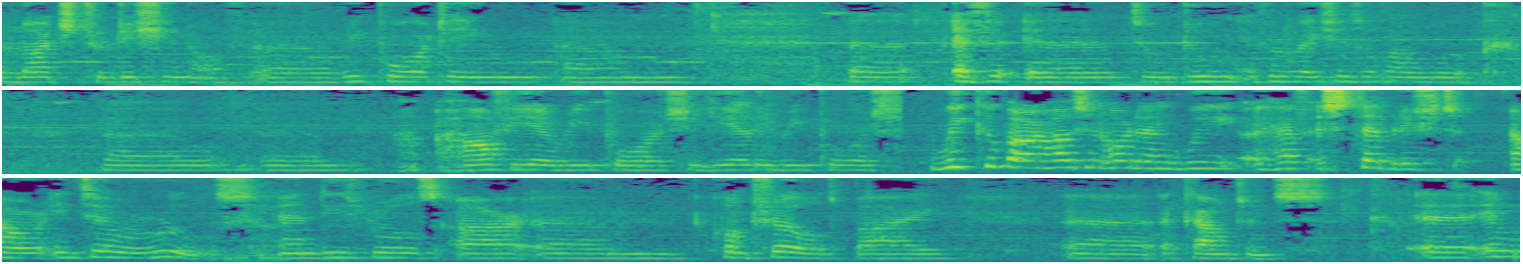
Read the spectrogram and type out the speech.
A large tradition of uh, reporting, um, uh, ev- uh, to doing evaluations of our work. Uh, um, h- half-year reports, yearly reports. We keep our house in order, and we have established our internal rules, and these rules are um, controlled by uh, accountants. Uh, and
